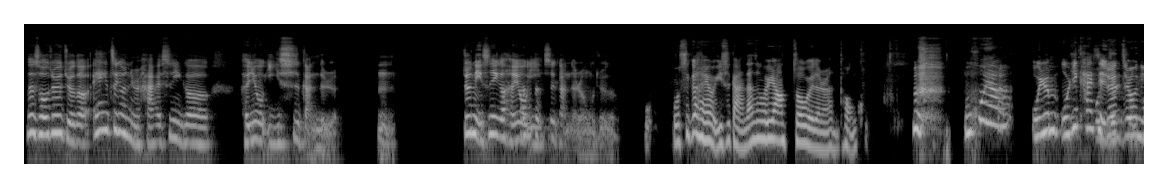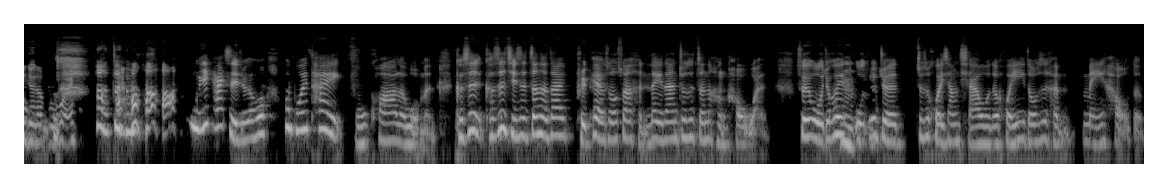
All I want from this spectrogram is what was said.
那时候就会觉得，哎，这个女孩是一个很有仪式感的人，嗯，就是你是一个很有仪式感的人，我觉得我是一个很有仪式感，但是会让周围的人很痛苦。不会啊。我原我一开始也觉得只有你觉得不 会。啊，对吗？我一开始也觉得会会不会太浮夸了我们，可是可是其实真的在 prepare 的时候虽然很累，但就是真的很好玩，所以我就会、嗯我就觉得就是回想起来，我的回忆都是很美好的，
